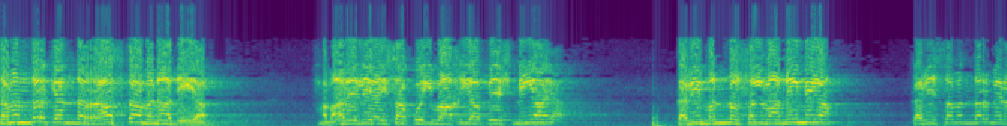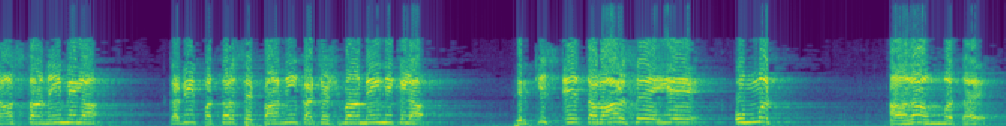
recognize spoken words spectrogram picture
سمندر کے اندر راستہ بنا دیا۔ ہمارے لیے ایسا کوئی واقعہ پیش نہیں آیا۔ کبھی من و سلوا نہیں ملا۔ کبھی سمندر میں راستہ نہیں ملا۔ کبھی پتھر سے پانی کا چشمہ نہیں نکلا۔ پھر کس اعتبار سے یہ امت، اعلی امت ہے؟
